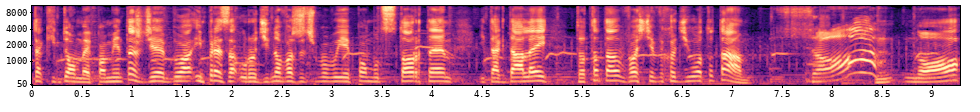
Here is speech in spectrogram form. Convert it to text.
taki domek, pamiętasz, gdzie była impreza urodzinowa, że trzeba było jej pomóc z tortem i tak dalej? To to, to właśnie wychodziło to tam. Co? N- No.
